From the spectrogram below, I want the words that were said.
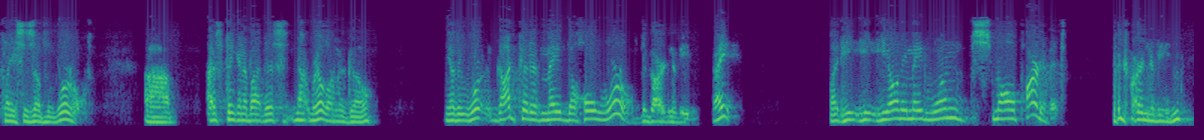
places of the world. Uh, I was thinking about this not real long ago. You know, God could have made the whole world the Garden of Eden, right? But he, he, he only made one small part of it, the Garden of Eden,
